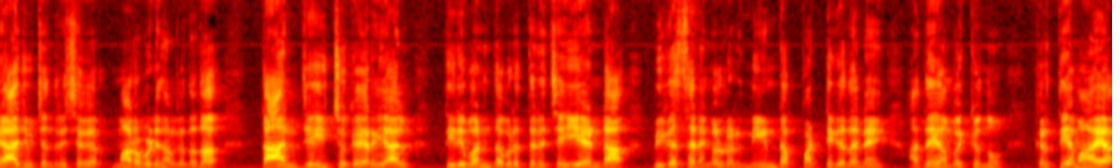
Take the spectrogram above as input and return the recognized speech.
രാജീവ് ചന്ദ്രശേഖർ മറുപടി നൽകുന്നത്. താൻ ജയിച്ചു കയറിയാൽ തിരുവനന്തപുരത്തിന് ചെയ്യേണ്ട വികസനങ്ങളുടെ ഒരു നീണ്ട പട്ടിക തന്നെ അദ്ദേഹം വയ്ക്കുന്നു. കൃത്യമായ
